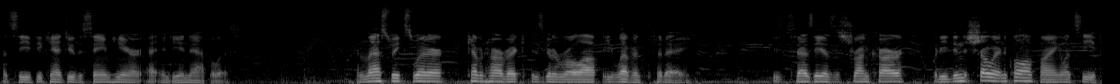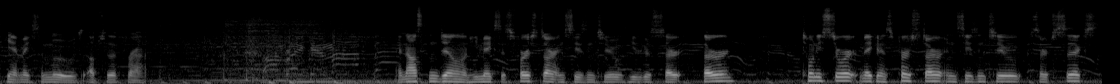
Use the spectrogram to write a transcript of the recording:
Let's see if he can't do the same here at Indianapolis. And last week's winner, Kevin Harvick, is going to roll off 11th today. He says he has a strong car, but he didn't show it in qualifying. Let's see if he can't make some moves up to the front. And Austin Dillon, he makes his first start in Season 2. He's going to start third. Tony Stewart making his first start in Season 2, starts sixth.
